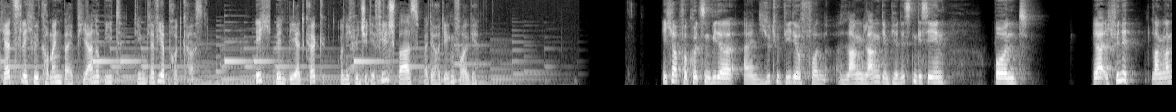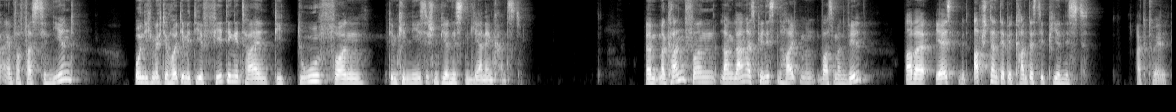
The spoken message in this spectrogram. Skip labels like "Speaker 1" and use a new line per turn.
Herzlich willkommen bei Piano Beat, dem Klavierpodcast. Ich bin Beat Köck und ich wünsche dir viel Spaß bei der heutigen Folge. Ich habe vor kurzem wieder ein YouTube-Video von Lang Lang, dem Pianisten, gesehen und ja, ich finde Lang Lang einfach faszinierend und ich möchte heute mit dir vier Dinge teilen, die du von dem chinesischen Pianisten lernen kannst. Ähm, man kann von Lang Lang als Pianisten halten, was man will, aber er ist mit Abstand der bekannteste Pianist aktuell.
